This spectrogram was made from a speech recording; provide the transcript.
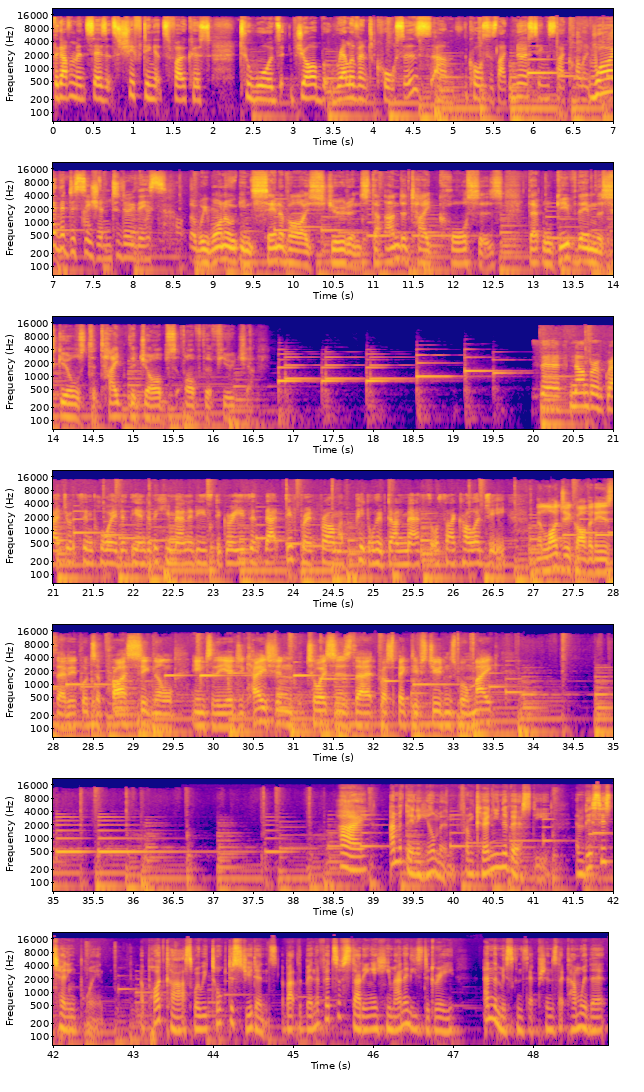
The government says it's shifting its focus towards job relevant courses, um, courses like nursing, psychology. Why the decision to do this? We want to incentivise students to undertake courses that will give them the skills to take the jobs of the future. The number of graduates employed at the end of a humanities degree isn't that different from people who've done maths or psychology. The logic of it is that it puts a price signal into the education choices that prospective students will make. Hi, I'm Athena Hillman from Curtin University, and this is Turning Point, a podcast where we talk to students about the benefits of studying a humanities degree and the misconceptions that come with it.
